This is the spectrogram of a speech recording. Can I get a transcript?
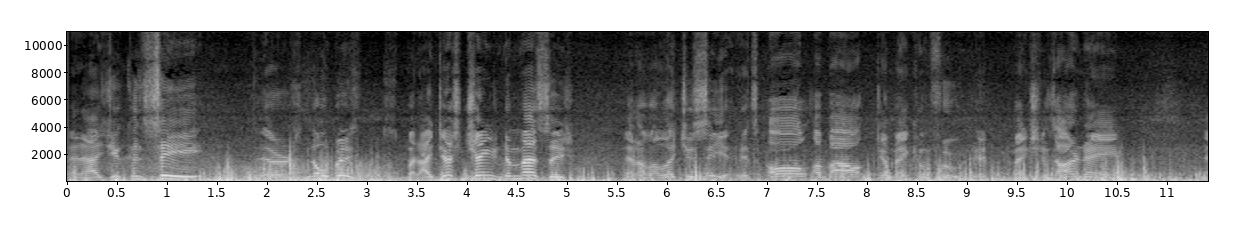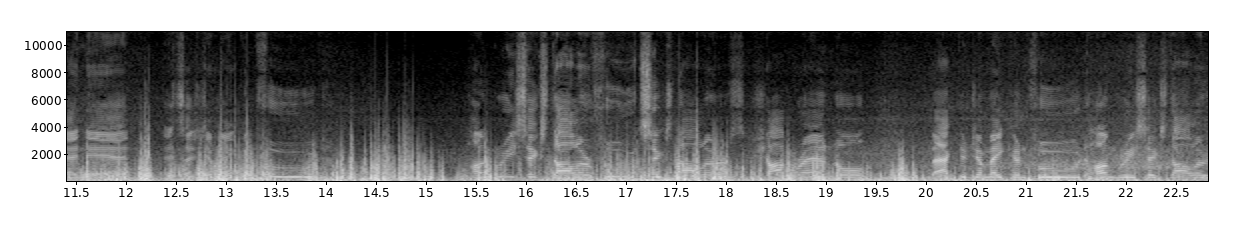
And as you can see, there's no business. But I just changed the message and I'm gonna let you see it. It's all about Jamaican food. It mentions our name and then it says Jamaican food, hungry $6, food $6, shop Randall, back to Jamaican food, hungry $6,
